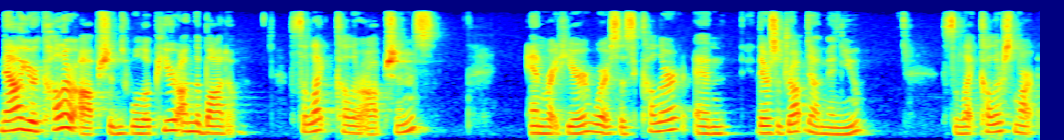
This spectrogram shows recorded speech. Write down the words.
Now your color options will appear on the bottom. Select color options and right here where it says color and there's a drop down menu, select color smart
